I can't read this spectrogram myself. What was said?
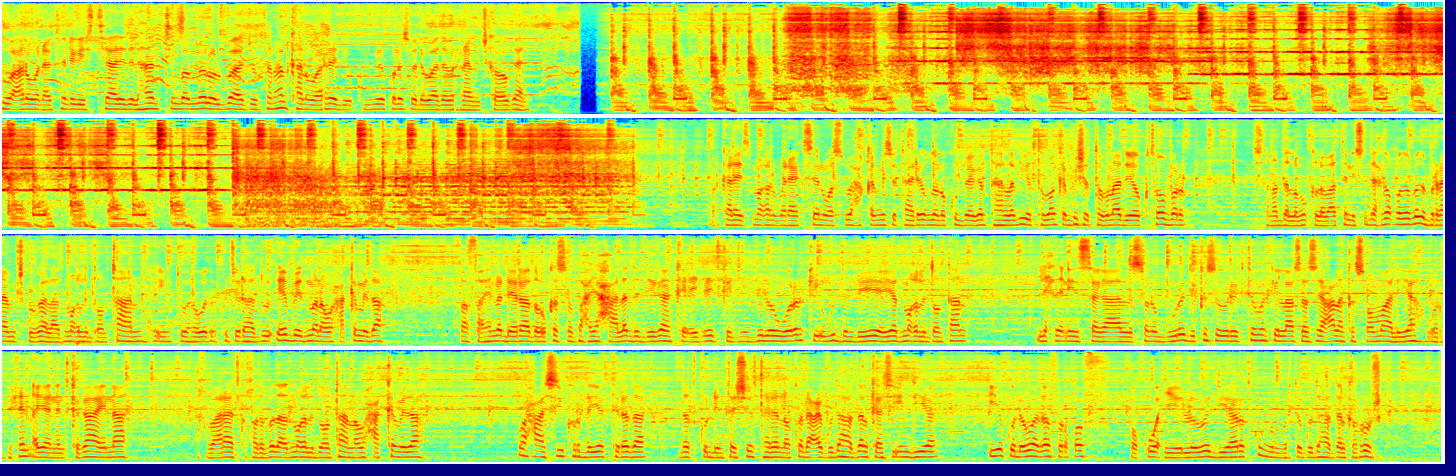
kulanti wacan wanaagsan dhegeystayaal idilhaantiinba meel walba aad joogtaan. Halkan waa reediyo kulmiye kuna soo dhawaada barnaamijka ogaal markale ismaqal wanaagsan waa subax khamiisa taariikhduna ku beegan tahay labiyo tobanka bisha tobnaad ee oktoobar sanada qodobada barnaamijka ogaal aad maqli doontaan. Intuu hawada ku jira hadduu eebeedmana waxaa ka mid ah faahfaahino dheeraada oo ka soo baxaya xaaladda deegaanka ciidciidka jimbilow wararkii ugu dambeeyey ayaad maqli doontaan lixdan iyo sagaal sano. Guuradii ka soo wareegtay markii la asaasay calanka soomaaliya warbixin ayaan idinkaga haynaa. Akhbaaraadka qodobada aad maqli doontaanna waxaa ka mid ah waxaa sii kordhaya tirada dad ku dhintay shil tareen oo ka dhacay gudaha dalkaasi indiya iyo ku dhowaad afar qof oo ku waxyeeloobay diyaarad ku burburtay gudaha dalka ruushka.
